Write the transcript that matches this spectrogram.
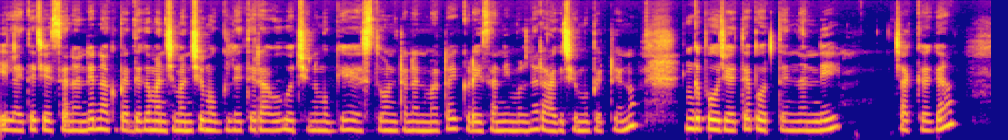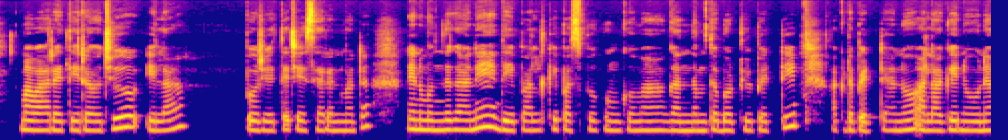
ఇలా అయితే చేశానండి. నాకు పెద్దగా మంచి మంచి ముగ్గులు అయితే రావు. వచ్చిన ముగ్గే వేస్తూ ఉంటానన్నమాట. ఇక్కడ వేసాను నిమ్మల్ని రాగి చెమ్ము పెట్టాను. ఇంకా పూజ అయితే పూర్తయిందండి. చక్కగా మా వారైతే ఈరోజు ఇలా పూజ అయితే చేశారనమాట నేను ముందుగానే దీపాలకి పసుపు కుంకుమ గంధంతో బొట్లు పెట్టి అక్కడ పెట్టాను. అలాగే నూనె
